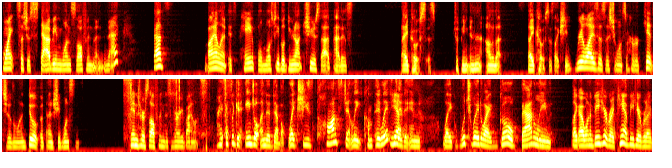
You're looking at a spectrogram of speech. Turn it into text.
point, such as stabbing oneself in the neck, that's violent. It's painful. Most people do not choose that. That is psychosis, tripping in and out of that psychosis. Like she realizes that she wants to hurt her kids. She doesn't want to do it, but then she wants to end herself in this very violent. Right. It's like an angel and a devil. Like she's constantly conflicted yes. in like which way do I go battling like I want to be here but I can't be here but I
